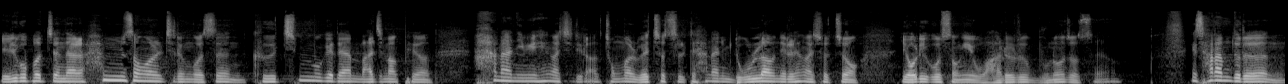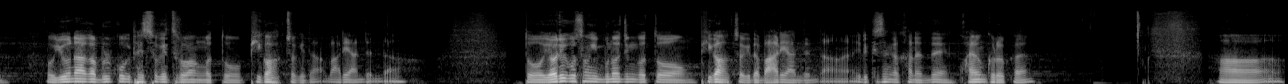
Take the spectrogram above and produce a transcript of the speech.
일곱 번째 날 함성을 지른 것은 그 침묵에 대한 마지막 표현, 하나님이 행하시리라. 정말 외쳤을 때 하나님이 놀라운 일을 행하셨죠. 여리고성이 와르르 무너졌어요. 사람들은 뭐 요나가 물고기 뱃속에 들어간 것도 비과학적이다. 말이 안 된다. 또 여리고성이 무너진 것도 비과학적이다. 말이 안 된다. 이렇게 생각하는데 과연 그럴까요? 아,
